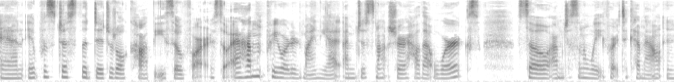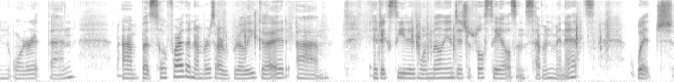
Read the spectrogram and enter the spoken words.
and it was just the digital copy so far. So I haven't pre ordered mine yet. I'm just not sure how that works. So I'm just going to wait for it to come out and order it then. Um, but so far, the numbers are really good. Um, it exceeded 1 million digital sales in seven minutes, which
